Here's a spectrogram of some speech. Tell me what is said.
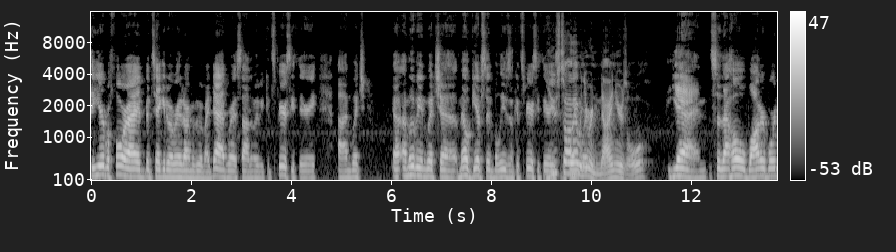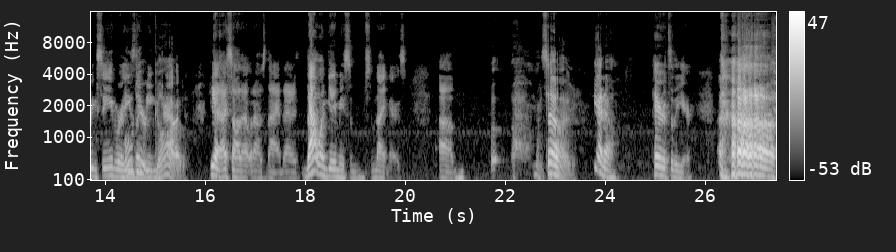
the year before, I had been taken to a rated R movie with my dad, where I saw the movie Conspiracy Theory, on which uh, a movie in which uh, Mel Gibson believes in conspiracy theories. You saw that when you were nine years old? Yeah, and so that whole waterboarding scene where he's oh like dear being God. drowned. Yeah, I saw that when I was nine. That that one gave me some some nightmares. Um, Oh my So- God. you know, parents of the year. Wow,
